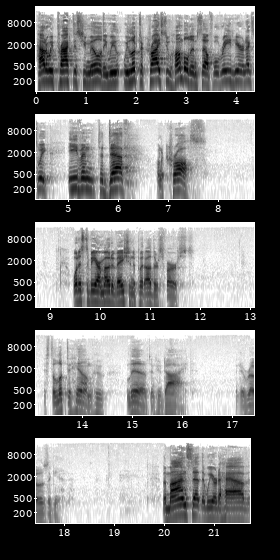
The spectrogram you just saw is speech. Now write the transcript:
How do we practice humility? We, we look to Christ who humbled himself. We'll read here next week, even to death on a cross. What is to be our motivation to put others first? Is to look to him who lived and who died and who rose again. The mindset that we are to have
